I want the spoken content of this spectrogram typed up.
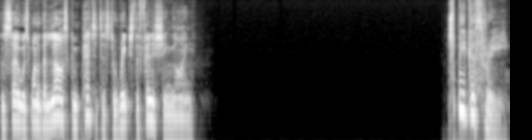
and so was one of the last competitors to reach the finishing line. Speaker 3.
